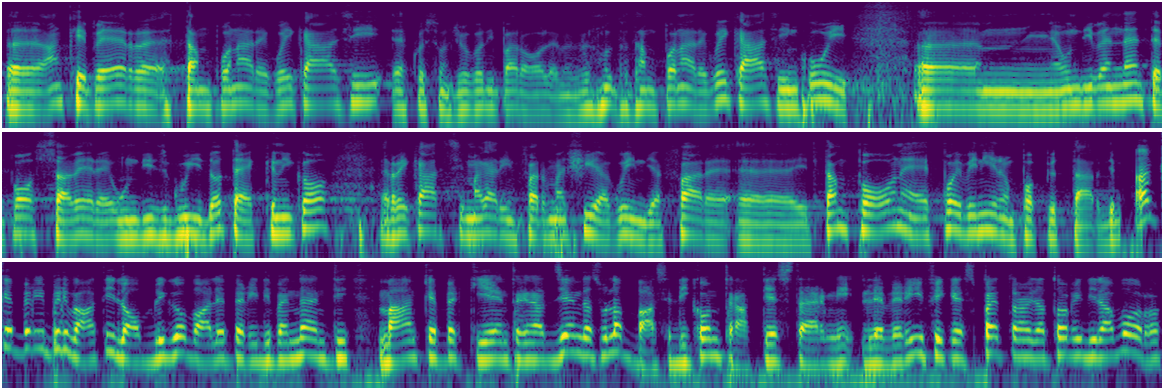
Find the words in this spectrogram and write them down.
eh, anche per tamponare quei casi, questo è un gioco di parole, parole, mi è venuto a tamponare quei casi in cui ehm, un dipendente possa avere un disguido tecnico, recarsi magari in farmacia quindi a fare eh, il tampone e poi venire un po' più tardi. Anche per i privati l'obbligo vale per i dipendenti, ma anche per chi entra in azienda sulla base di contratti esterni. Le verifiche spettano ai datori di lavoro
